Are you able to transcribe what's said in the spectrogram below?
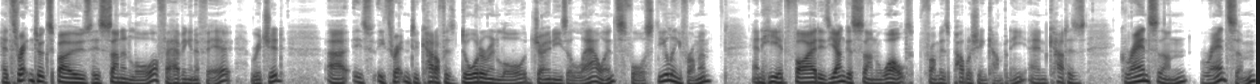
had threatened to expose his son in law for having an affair, Richard. Uh, he threatened to cut off his daughter in law, Joni's allowance for stealing from him. And he had fired his youngest son, Walt, from his publishing company and cut his grandson, Ransom,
